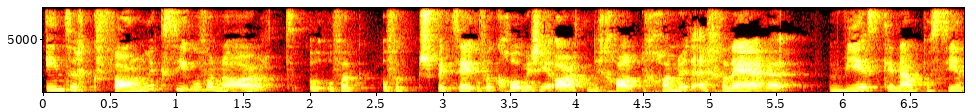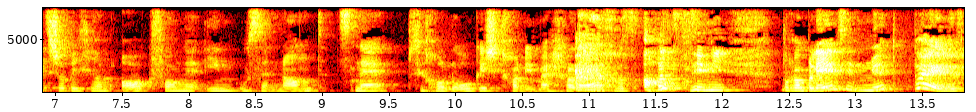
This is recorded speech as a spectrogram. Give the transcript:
in sich gefangen auf eine Art, auf eine, auf eine, speziell, auf eine komische Art. Und ich kann, ich kann nicht erklären, wie es genau passiert ist, aber ich habe angefangen, ihn auseinanderzunehmen, psychologisch. Ich kann ihm erklären, was alle seine Probleme sind. Nicht böse,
